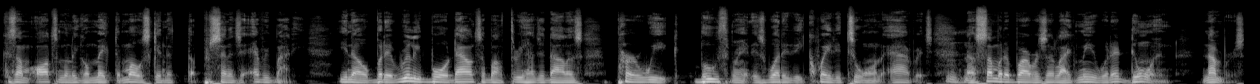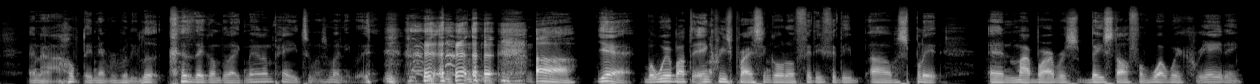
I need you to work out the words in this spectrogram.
because I'm ultimately going to make the most, getting a, a percentage of everybody, you know. But it really boiled down to about $300 per week. Booth rent is what it equated to on average. Now, some of the barbers are like me where they're doing numbers. And I hope they never really look because they're going to be like, man, I'm paying you too much money. uh, yeah, but we're about to increase price and go to a 50 50 uh, split. And my barbers, based off of what we're creating,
